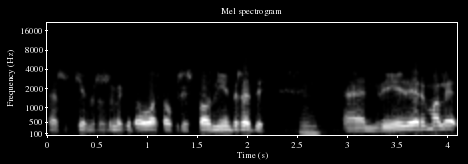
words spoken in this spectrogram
þess kemur svo sem ekkert óvast okkur sem spáð nýjunda sæti Mm. en við erum alveg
